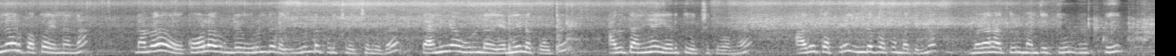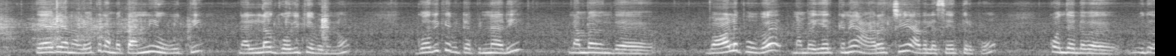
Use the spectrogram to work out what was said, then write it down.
இன்னொரு பக்கம் என்னென்னா நம்ம கோலா உருண்டை உருண்டை உருண்டை பிடிச்சி வச்சதை தனியாக உருண்டை எண்ணெயில் போட்டு அது தனியாக எடுத்து வச்சுக்கிறோங்க அதுக்கப்புறம் இந்த பக்கம் பார்த்திங்கன்னா மிளகாத்தூள் மஞ்சத்தூள் உப்பு தேவையான அளவுக்கு நம்ம தண்ணியை ஊற்றி நல்லா கொதிக்க விடணும். கொதிக்க விட்ட பின்னாடி நம்ம இந்த வாழைப்பூவை நம்ம ஏற்கனவே அரைச்சி அதில் சேர்த்துருப்போம். கொஞ்சம் இந்த உது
